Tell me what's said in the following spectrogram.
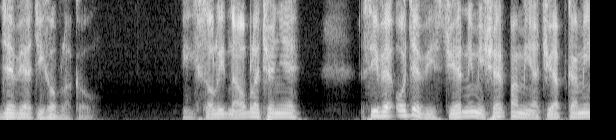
deviatich oblakov. Ich solidné oblečenie, sivé odevy s čiernymi šerpami a čiapkami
